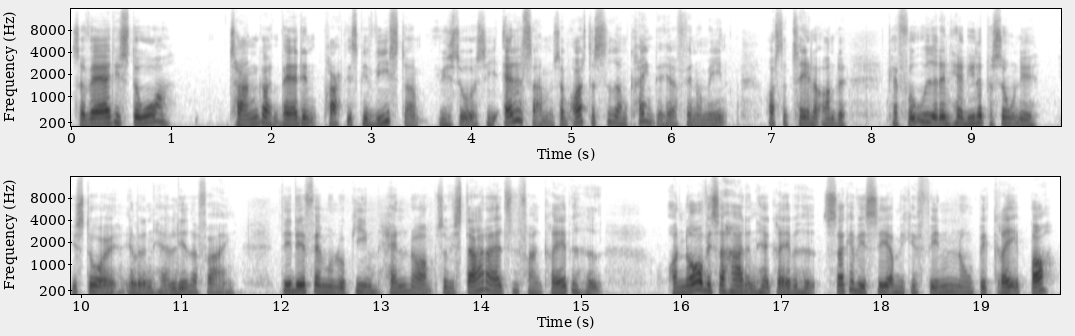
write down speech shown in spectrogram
Så hvad er de store tanker, hvad er den praktiske visdom, vi så at sige alle sammen, som os, der sidder omkring det her fænomen, os, der taler om det, kan få ud af den her lille personlige historie, eller den her ledererfaring. Det er det, fænomenologien handler om. Så vi starter altid fra en grebethed, og når vi så har den her grebethed, så kan vi se, om vi kan finde nogle begreber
